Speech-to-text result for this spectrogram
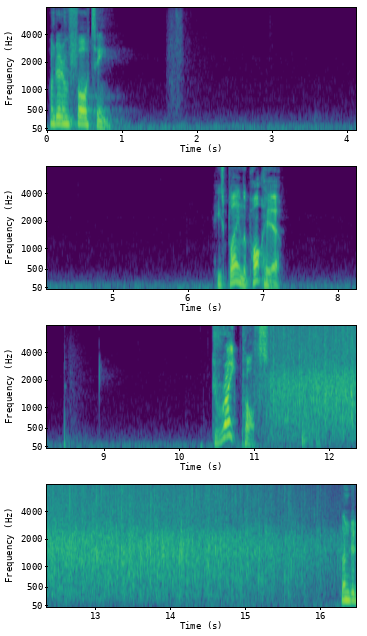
Hundred and fourteen. He's playing the pot here. Great pot! Hundred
